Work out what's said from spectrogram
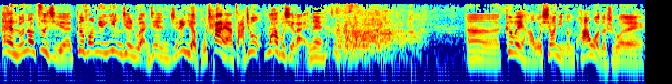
哎，轮到自己各方面硬件、软件其实也不差呀，咋就辣不起来呢？嗯，各位哈，我希望你们夸我的时候嘞，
